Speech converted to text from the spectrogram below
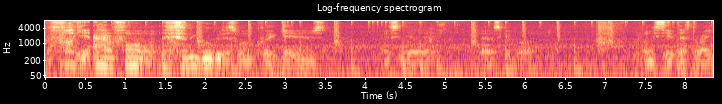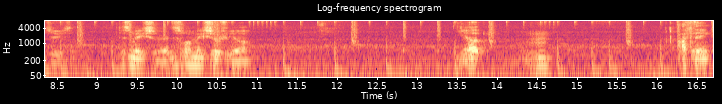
But fuck it, I got a phone. Let me Google this real quick. Gators NCAA basketball. Let me see if that's the right jersey. Just make sure. I just want to make sure for y'all. Yup. Mm-hmm. I think.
